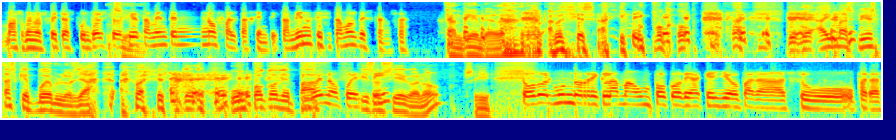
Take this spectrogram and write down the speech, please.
más o menos fechas puntuales, pero ciertamente no falta gente. También necesitamos descansar. También, ¿verdad? A veces hay un poco... Hay más fiestas que pueblos ya. Un poco de paz Bueno, pues y sí. sosiego, ¿no? Sí. Todo el mundo reclama un poco de aquello para su para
